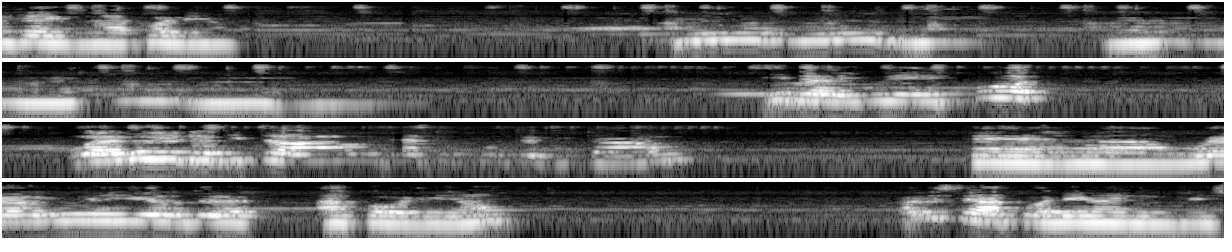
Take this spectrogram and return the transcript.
Okay, it's an accordion. Either we put well we use the guitar, we have to put the guitar and uh, where we use the accordion. How do you say accordion in English?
